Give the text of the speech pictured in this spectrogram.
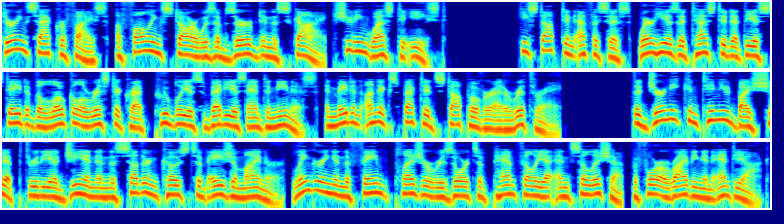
During sacrifice, a falling star was observed in the sky, shooting west to east. He stopped in Ephesus, where he is attested at the estate of the local aristocrat Publius Vedius Antoninus, and made an unexpected stopover at Erythrae. The journey continued by ship through the Aegean and the southern coasts of Asia Minor, lingering in the famed pleasure resorts of Pamphylia and Cilicia, before arriving in Antioch.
